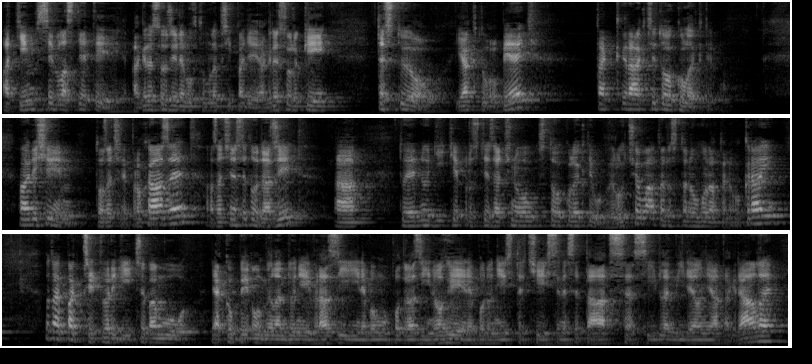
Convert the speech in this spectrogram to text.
A tím si vlastně ty agresoři, nebo v tomhle případě agresorky, testují jak tu oběť, tak reakci toho kolektivu. No a když jim to začne procházet a začne se to dařit a to jedno dítě prostě začnou z toho kolektivu vylučovat a dostanou ho na ten okraj, no tak pak přitvrdí, třeba mu jakoby omylem do něj vrazí, nebo mu podrazí nohy, nebo do něj strčí, si nese tác s jídlem jídelně a tak dále.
